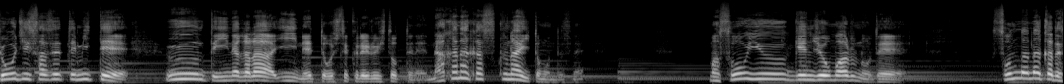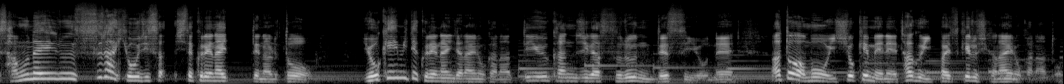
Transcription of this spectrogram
表示させてみて、うーんって言いながらいいねって押してくれる人ってね、なかなか少ないと思うんですね。まあそういう現状もあるので、そんな中でサムネイルすら表示してくれないってなると、余計見てくれないんじゃないのかなっていう感じがするんですよね。あとはもう一生懸命ね、タグいっぱいつけるしかないのかなと。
